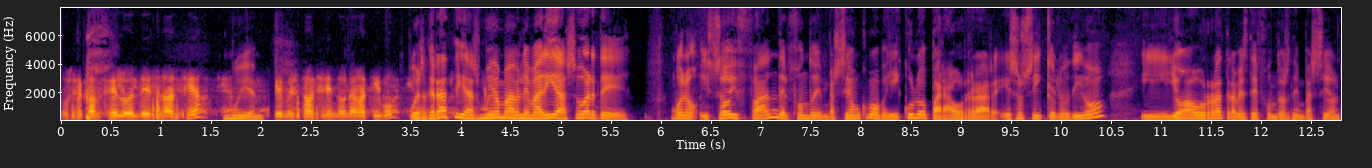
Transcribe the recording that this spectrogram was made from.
o sea, cancelo el de Asia, Muy bien. que me está siendo negativo. Pues gracias, muy amable María, suerte. Bueno, y soy fan del fondo de inversión como vehículo para ahorrar, eso sí que lo digo, y yo ahorro a través de fondos de inversión.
